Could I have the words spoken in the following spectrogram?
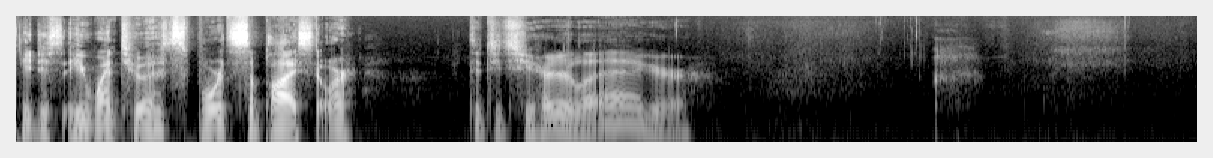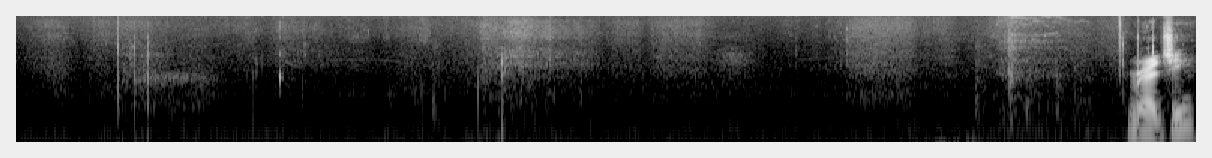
He just he went to a sports supply store. Did she- she hurt her leg or? Reggie?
